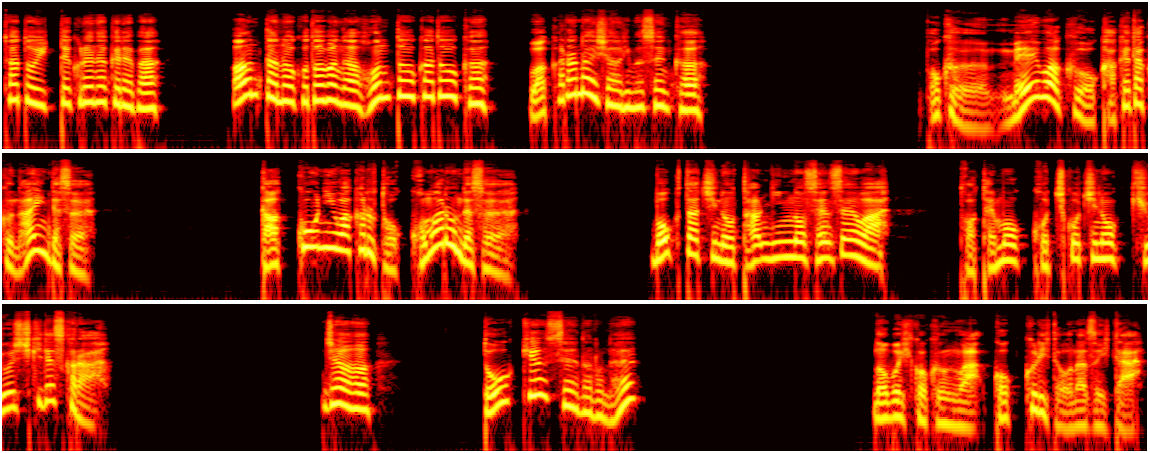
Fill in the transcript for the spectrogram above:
たと言ってくれなければ、あんたの言葉が本当かどうかわからないじゃありませんか。僕、迷惑をかけたくないんです。学校にわかると困るんです。僕たちの担任の先生は、とてもこちこちの旧式ですから。じゃあ、同級生なのね？信彦君はこっくりとうなずいた。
